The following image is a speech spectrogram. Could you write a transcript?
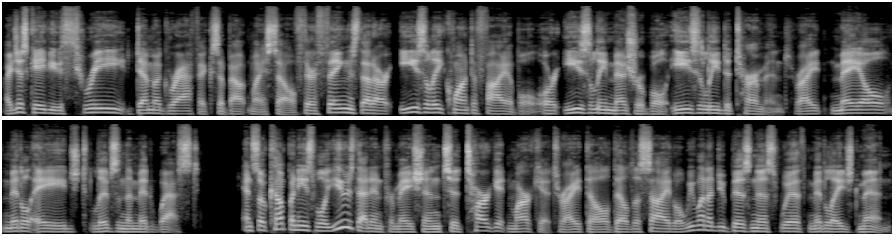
I just gave you three demographics about myself. They're things that are easily quantifiable or easily measurable, easily determined, right? Male, middle aged, lives in the Midwest. And so companies will use that information to target market, right? They'll, they'll decide, well, we want to do business with middle-aged men,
